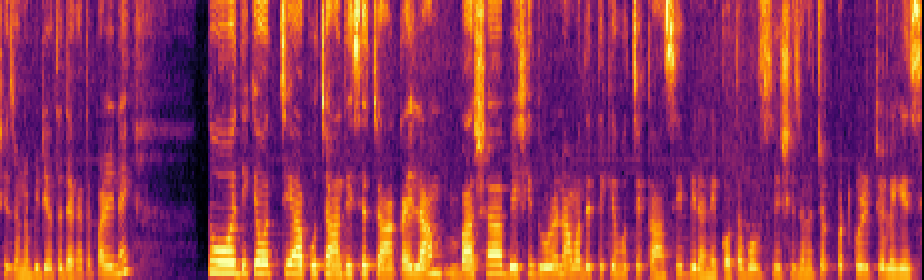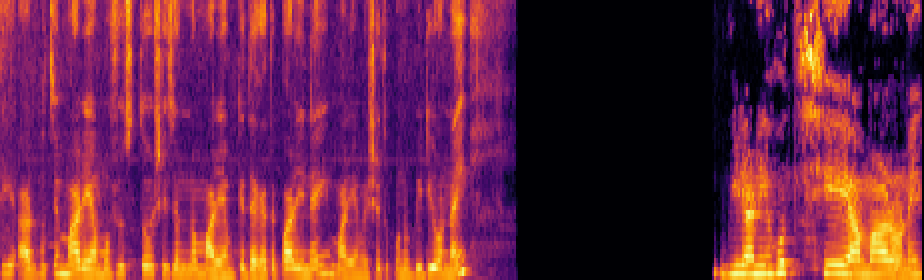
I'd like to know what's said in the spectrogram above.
সেজন্য ভিডিওতে দেখাতে পারি নাই। তো ওইদিকে হচ্ছে আপু চা দিছে, চা খাইলাম। বাসা বেশি দূরে না, আমাদের থেকে হচ্ছে কাছে, বিরিয়ানির কথা বলছে, সেজন্য চটপট করে চলে গেছি। আর হচ্ছে মারিয়াম অসুস্থ, সেজন্য মারিয়ামকে দেখাতে পারি নাই, মারিয়ামের সাথে কোনো ভিডিও নাই। বিরিয়ানি হচ্ছে আমার অনেক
